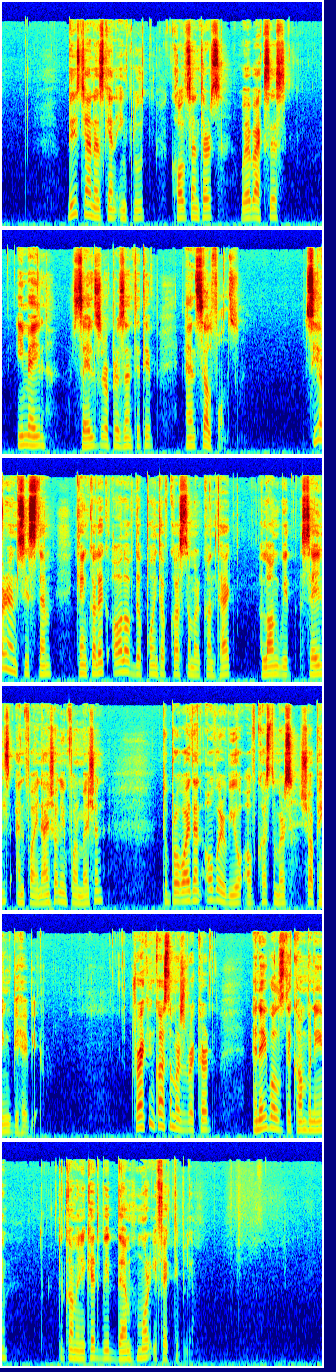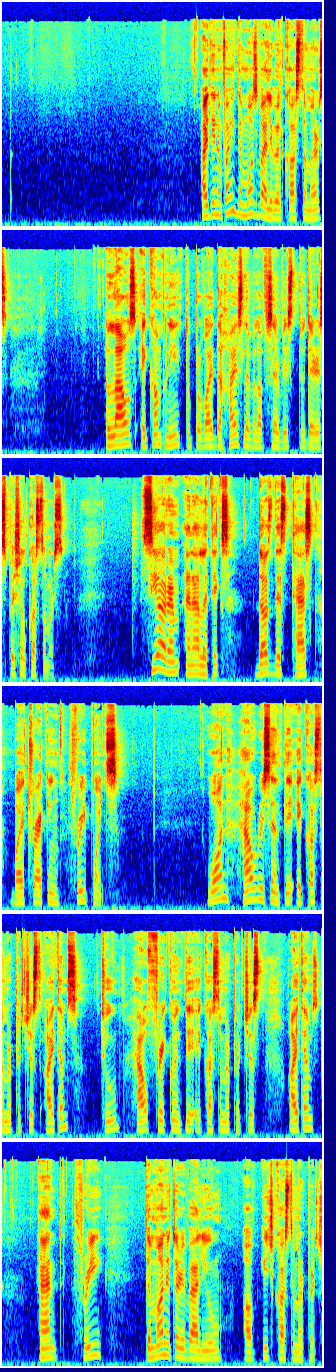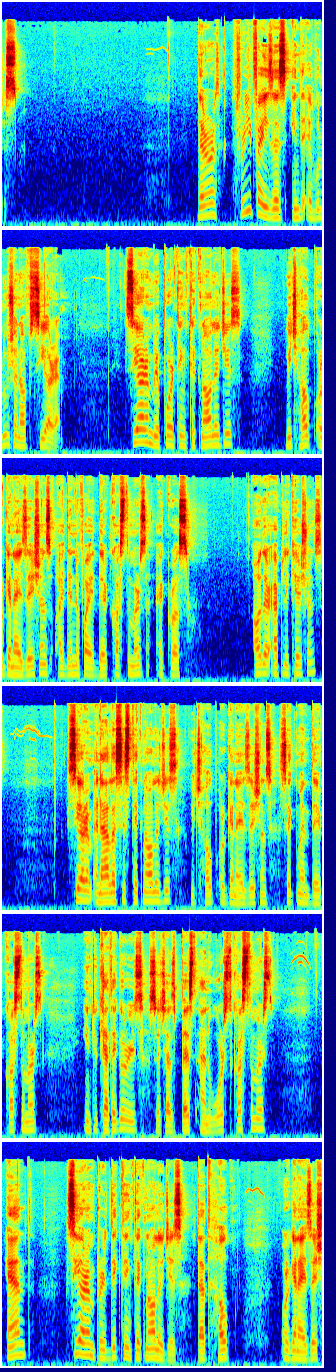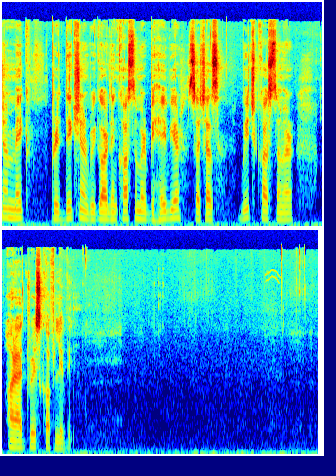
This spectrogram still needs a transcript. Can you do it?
These channels can include call centers, web access, email, sales representative, and cell phones. CRM system can collect all of the point of customer contact along with sales and financial information to provide an overview of customers' shopping behavior. Tracking customers' record enables the company to communicate with them more effectively. Identifying the most valuable customers allows a company to provide the highest level of service to their special customers. CRM Analytics does this task by tracking three points. 1. How recently a customer purchased items. 2. How frequently a customer purchased items. And 3. The monetary value of each customer purchase. There are three phases in the evolution of CRM. CRM reporting technologies, which help organizations identify their customers across other applications. CRM analysis technologies, which help organizations segment their customers into categories such as best and worst customers. And CRM predicting technologies that help organizations make prediction regarding customer behavior, such as which customer are at risk of leaving.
